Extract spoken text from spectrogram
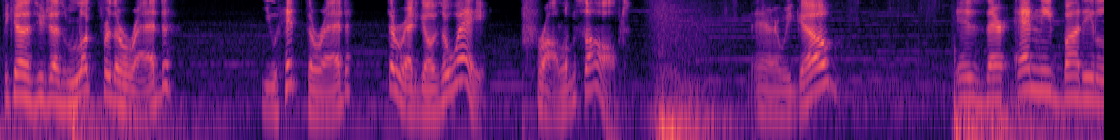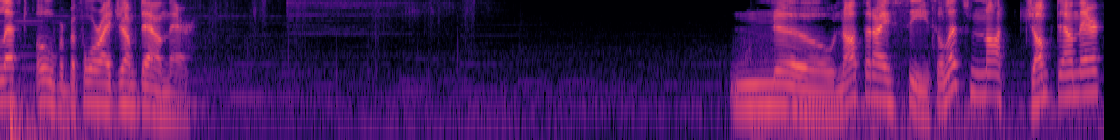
Because you just look for the red, you hit the red, the red goes away. Problem solved. There we go. Is there anybody left over before I jump down there? No, not that I see. So let's not jump down there.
